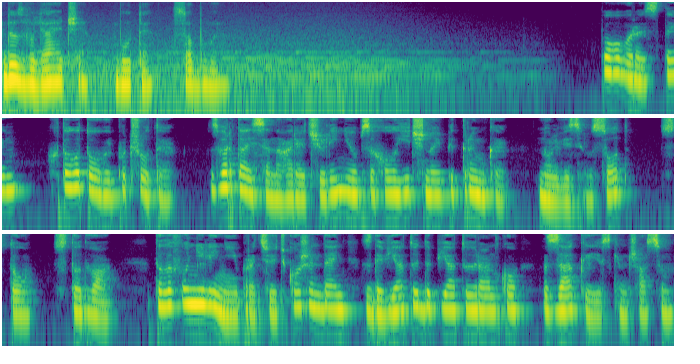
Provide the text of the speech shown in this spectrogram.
дозволяючи бути собою. Поговори з тим, хто готовий почути. Звертайся на гарячу лінію психологічної підтримки 0800 100 102. Телефонні лінії працюють кожен день з 9 до 5 ранку за київським часом.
